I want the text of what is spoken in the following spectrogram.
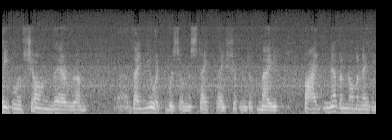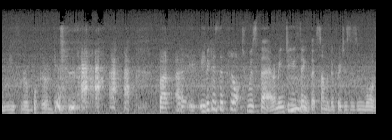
people have shown their, um, uh, they knew it was a mistake they shouldn't have made by never nominating me for a Booker again. but uh, it, because the plot was there. I mean, do you think that some of the criticism was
